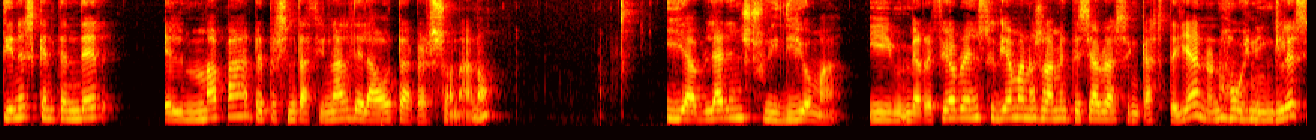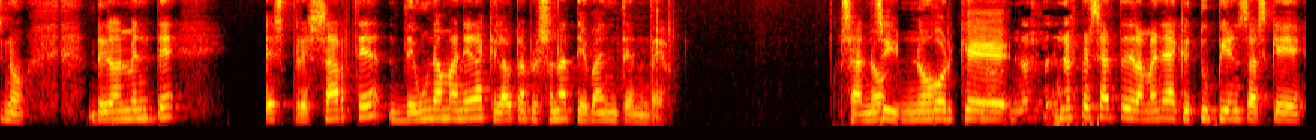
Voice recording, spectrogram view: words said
tienes que entender el mapa representacional de la otra persona, ¿no? Y hablar en su idioma, y me refiero a hablar en su idioma no solamente si hablas en castellano ¿no? o en inglés, sino realmente expresarte de una manera que la otra persona te va a entender. O sea, no, no, porque... no, expresarte de la manera que tú piensas que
